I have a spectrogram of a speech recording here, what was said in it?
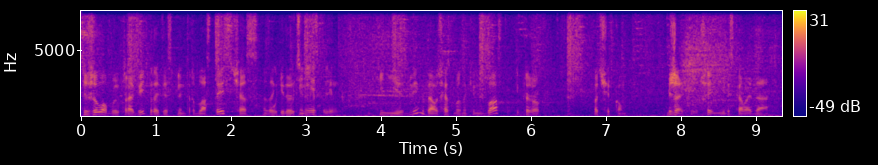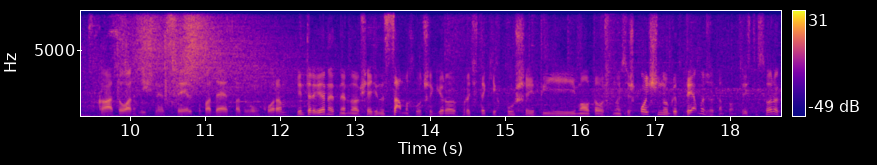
Тяжело будет пробить вот эти сплинтер бласты сейчас. У, у Закидывают Тини есть блинк. Да, вот сейчас можно кинуть бласт и прыжок под щитком. Бежать, лучше не рисковать, да. Като отличная цель, попадает по двум корам. Винтерверн это, наверное, вообще один из самых лучших героев против таких пушей. Ты мало того, что носишь очень много дэмэджа, там, по-моему, 340,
